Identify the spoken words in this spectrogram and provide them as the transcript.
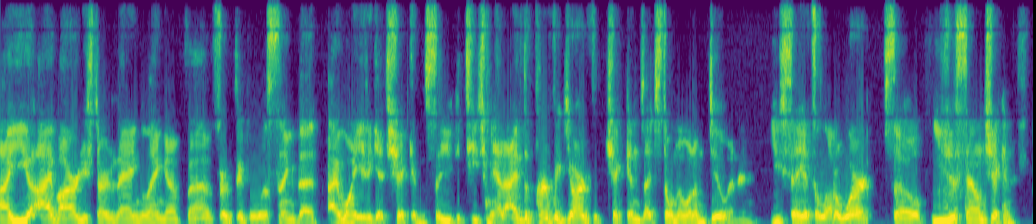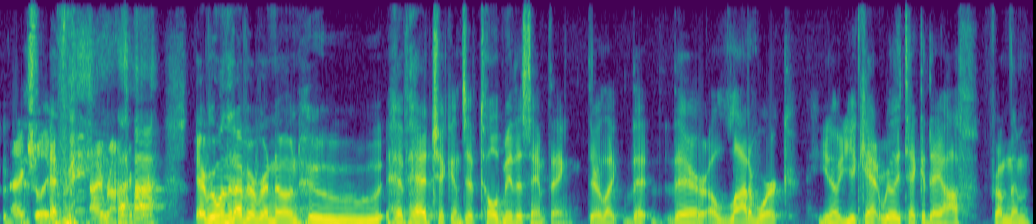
Uh, you, I've already started angling up uh, for people listening that I want you to get chickens so you can teach me how to. I have the perfect yard for chickens. I just don't know what I'm doing. And you say it's a lot of work, so you just sound chicken. Actually, Every- ironically. Everyone that I've ever known who have had chickens have told me the same thing. They're like they're a lot of work. You know, you can't really take a day off from them,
